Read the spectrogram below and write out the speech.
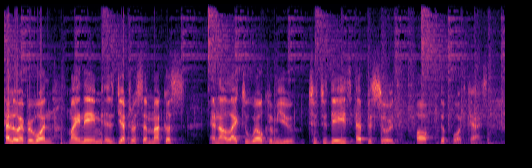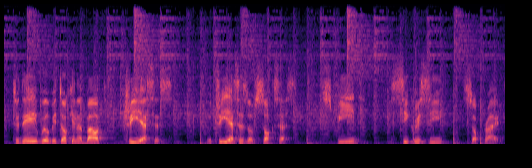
Hello, everyone. My name is Jethro Samakos, and I'd like to welcome you to today's episode of the podcast. Today, we'll be talking about three S's the three S's of success speed, secrecy, surprise.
